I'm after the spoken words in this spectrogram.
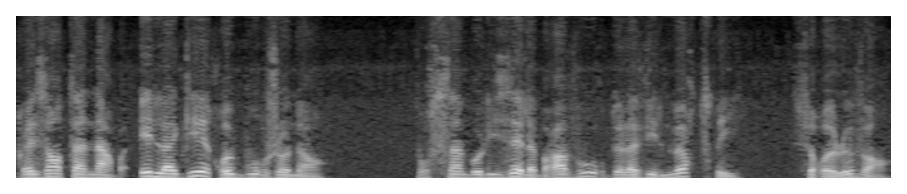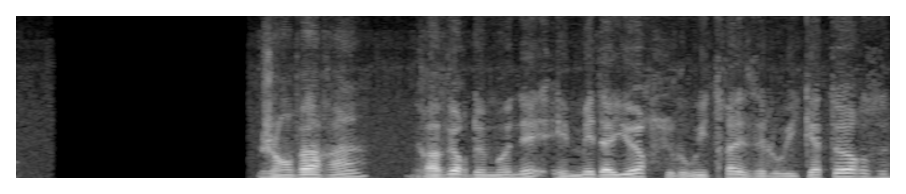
présente un arbre élagué rebourgeonnant, pour symboliser la bravoure de la ville meurtrie, se relevant. Jean Varin, graveur de monnaie et médailleur sous Louis XIII et Louis XIV,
